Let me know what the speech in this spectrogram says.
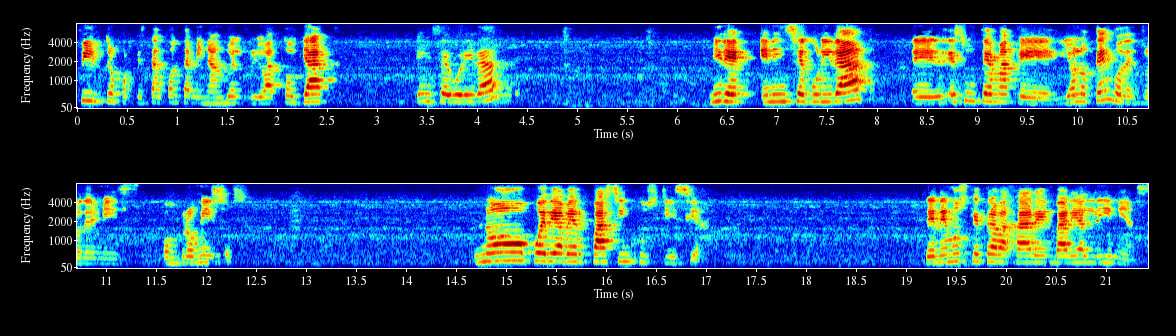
filtro porque están contaminando el río Atoyac. ¿Inseguridad? Mire, en inseguridad eh, es un tema que yo lo tengo dentro de mis compromisos. No puede haber paz sin justicia. Tenemos que trabajar en varias líneas,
